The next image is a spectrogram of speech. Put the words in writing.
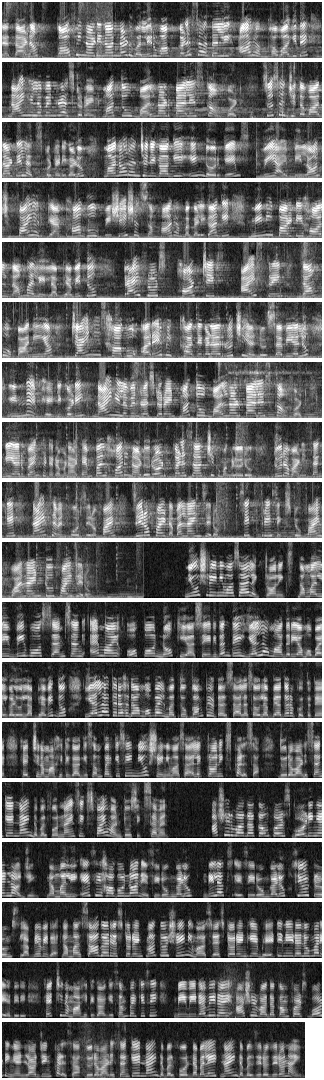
ನೆಚ್ಚಿನ ತಾಣ ಕಾಫಿ ನಾಡಿನ ನಡುವಲ್ಲಿರುವ ಕಳಸಾದಲ್ಲಿ ಆರಂಭವಾಗಿದೆ ನೈನ್ ಇಲೆವೆನ್ ರೆಸ್ಟೋರೆಂಟ್ ಮತ್ತು ಮಲ್ನಾಡ್ ಪ್ಯಾಲೇಸ್ ಕಂಫರ್ಟ್. ಸುಸಜ್ಜಿತವಾದ ಡಿಲಕ್ಸ್ ಕೊಠಡಿಗಳು, ಮನೋರಂಜನೆಗಾಗಿ indoor games VIP lounge, fire camp ಹಾಗೂ ವಿಶೇಷ ಸಮಾರಂಭಗಳಿಗಾಗಿ ಮಿನಿ ಪಾರ್ಟಿ ಹಾಲ್ ನಮ್ಮಲ್ಲಿ ಲಭ್ಯವಿದ್ದು, dry fruits, hot chips ice cream ತಂಪು ಪಾನೀಯ, ಚೈನೀಸ್ ಹಾಗೂ ಅರೇಬಿಕ್ ಖಾದ್ಯಗಳ ರುಚಿಯನ್ನು ಸವಿಯಲು ಇನ್ನೇ ಭೇಟಿ ಕೊಡಿ ನೈನ್ ಇಲೆವೆನ್ ರೆಸ್ಟೋರೆಂಟ್ ಮತ್ತು Malnad palace comfort. Near Venkataramana temple, Horanadu road, Kalasa, Chikkamagaluru. ದೂರವಾಣಿ ಸಂಖ್ಯೆ nine seven four zero five zero five double nine zero, six three six two five one nine two five zero. New Srinivasa electronics ನಮ್ಮಲ್ಲಿ Vivo Samsung MI Oppo Nokia ಸೇರಿದಂತೆ ಎಲ್ಲ ಮಾದರಿಯ ಮೊಬೈಲ್ಗಳು ಲಭ್ಯವಿದ್ದು ಎಲ್ಲ ತರಹದ ಮೊಬೈಲ್ ಮತ್ತು ಕಂಪ್ಯೂಟರ್ ಸಾಲ ಸೌಲಭ್ಯ ದೊರಕುತ್ತದೆ. ಹೆಚ್ಚಿನ ಮಾಹಿತಿಗಾಗಿ ಸಂಪರ್ಕಿಸಿ ನ್ಯೂ ಶ್ರೀನಿವಾಸ ಎಲೆಕ್ಟ್ರಾನಿಕ್ಸ್ ಕಳಸ. ದೂರವಾಣಿ ಸಂಖ್ಯೆ nine double four nine six five one two six seven Ashirvad comforts boarding and lodging ನಮ್ಮಲ್ಲಿ ಎಸಿ ಹಾಗೂ ನಾನ್ ಎಸಿ ರೂಮ್ಗಳು ಡಿಲಕ್ಸ್ ಎಸಿ ರೂಮ್ಗಳು ಸ್ಯೂಟ್ ರೂಮ್ಸ್ ಲಭ್ಯವಿದೆ. ನಮ್ಮ ಸಾಗರ್ ರೆಸ್ಟೋರೆಂಟ್ ಮತ್ತು ಶ್ರೀನಿವಾಸ್ ರೆಸ್ಟೋರೆಂಟ್ಗೆ ಭೇಟಿ ನೀಡಲು ಮರೆಯದಿರಿ. ಹೆಚ್ಚಿನ ಮಾಹಿತಿಗಾಗಿ ಸಂಪರ್ಕಿಸಿ. BV Ravi Rai, Ashirvada comforts boarding and lodging Kalasa. ದೂರವಾಣಿ ಸಂಖ್ಯೆ nine double four double eight nine double zero zero nine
